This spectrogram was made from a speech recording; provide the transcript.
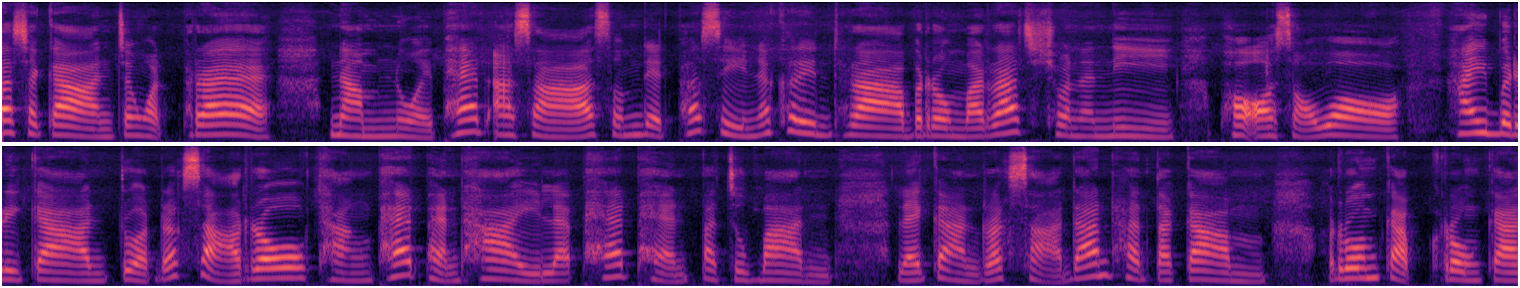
ราชการจังหวัดแพร่นำหน่วยแพทย์อาสาสมเด็จพระศรีนครินทราบรมราชชนนีพอสว ให้บริการตรวจรักษาโรคทั้งแพทย์แผนไทย และแพทย์แผนปัจจุบัน และการรักษาด้านทันตกรรม ร่วมกับโครงการ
